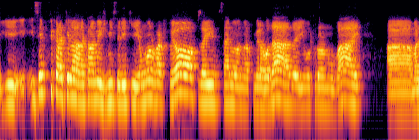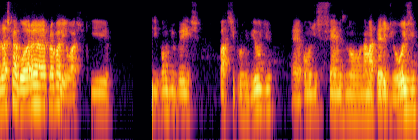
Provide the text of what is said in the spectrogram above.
ele, ele, sempre fica naquela, naquela mesmice ali que um ano vai para os playoffs, aí sai no, na primeira rodada e outro ano não vai. Ah, mas acho que agora é para valer. Eu acho que eles vão de vez partir para o rebuild, é, como disse o Chemes na matéria de hoje.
